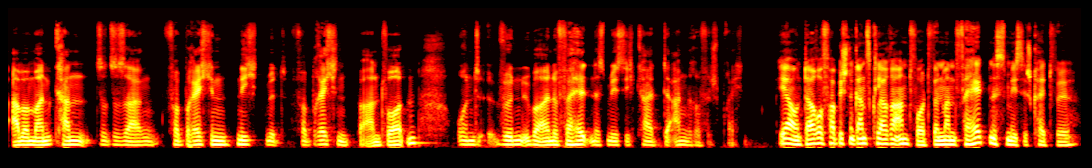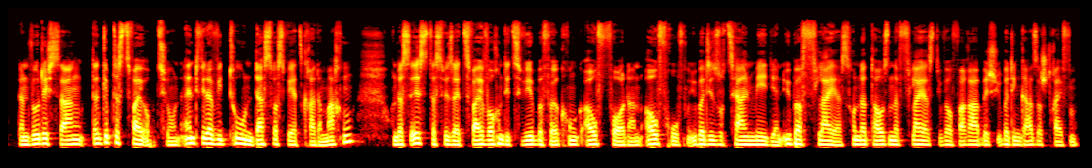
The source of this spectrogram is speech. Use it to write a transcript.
aber man kann sozusagen Verbrechen nicht mit Verbrechen beantworten und würden über eine Verhältnismäßigkeit der Angriffe sprechen. Ja, und darauf habe ich eine ganz klare Antwort. Wenn man Verhältnismäßigkeit will, dann würde ich sagen, dann gibt es zwei Optionen. Entweder wir tun das, was wir jetzt gerade machen, und das ist, dass wir seit zwei Wochen die Zivilbevölkerung auffordern, aufrufen über die sozialen Medien, über Flyers, hunderttausende Flyers, die wir auf Arabisch über den Gazastreifen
